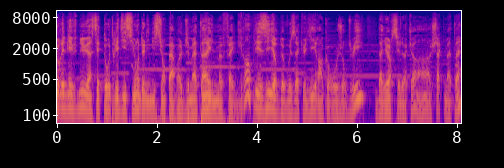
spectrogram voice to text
Bonjour et bienvenue à cette autre édition de l'émission Parole du matin. Il me fait grand plaisir de vous accueillir encore aujourd'hui. D'ailleurs, c'est le cas hein, chaque matin.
